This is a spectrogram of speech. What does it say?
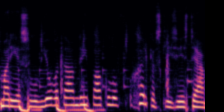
Марія Соловйова та Андрій Пакулов. Харківські звістя.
